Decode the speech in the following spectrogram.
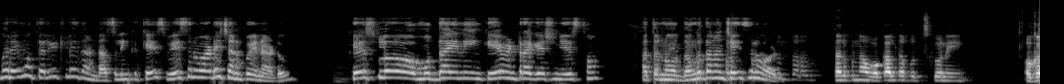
మరేమో తెలియట్లేదండి. అసలు ఇంకా కేసు వేసిన వాడే చనిపోయినాడు. కేసులో ముద్దాయిని ఇంకేం ఇంట్రాగేషన్ చేస్తాం? అతను దొంగతనం చేసిన వాడు. తరపున ఒకళ్ళు తప్పించుకొని ఒక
